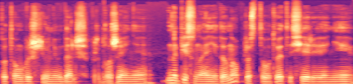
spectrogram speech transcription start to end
потом вышли у них дальше продолжение. Написаны они давно, просто вот в этой серии они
